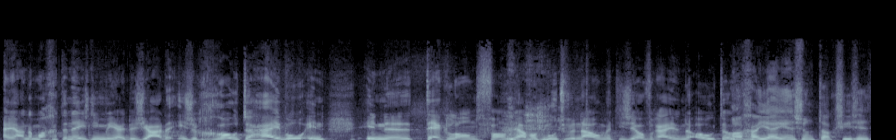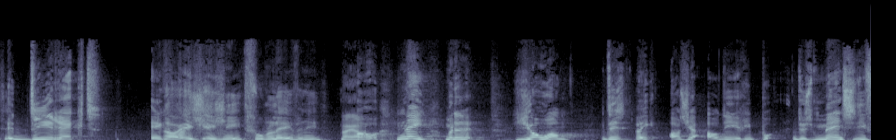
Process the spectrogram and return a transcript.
En ja, dan mag het ineens niet meer. Dus ja, er is een grote heibel in, in eh techland van... ja, wat moeten we nou met die zelfrijdende auto's? Maar ga jij in zo'n taxi zitten? Direct. Ik nou, ga ik, ik niet. Voor mijn leven niet. Nou Oh, nee, maar de- Johan, dus, weet je, als je al die dus mensen die,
